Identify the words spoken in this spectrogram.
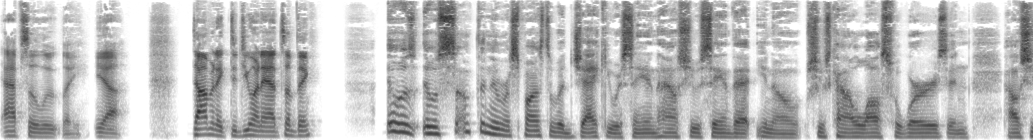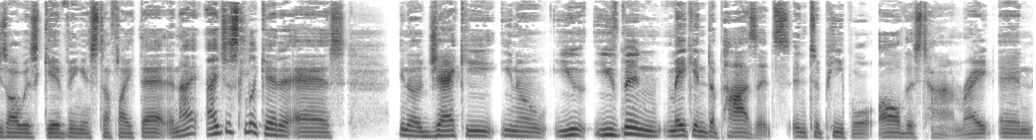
absolutely, yeah. Dominic, did you want to add something? It was it was something in response to what Jackie was saying, how she was saying that, you know, she was kind of lost for words and how she's always giving and stuff like that. And I, I just look at it as, you know, Jackie, you know, you you've been making deposits into people all this time, right? And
